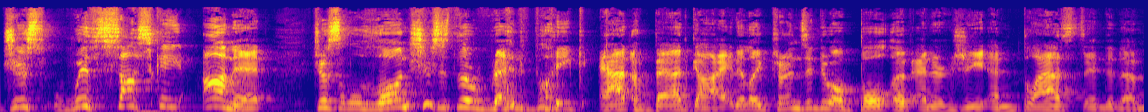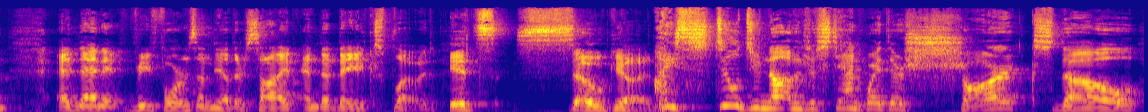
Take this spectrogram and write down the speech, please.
just with Sasuke on it, just launches the red bike at a bad guy. And it, like, turns into a bolt of energy and blasts into them. And then it reforms on the other side, and then they explode. It's so good. I still do not understand why they're sharks, though.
